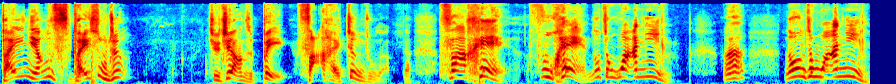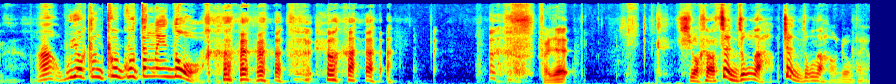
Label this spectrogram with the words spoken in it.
白娘子白素贞。就这样子被法海镇住的，法海，法海，侬这娃人啊，侬这娃人啊，我要跟哥哥等一道。反正希望看到正宗的正宗的杭州朋友，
